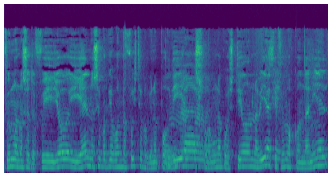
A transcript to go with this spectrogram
fuimos nosotros, fui yo y él, no sé por qué vos no fuiste, porque no podías o alguna cuestión no había, que fuimos con Daniel.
